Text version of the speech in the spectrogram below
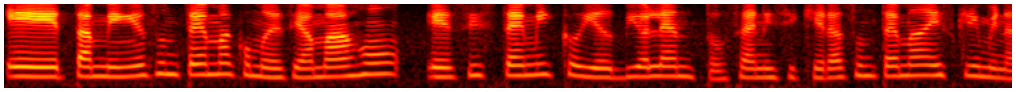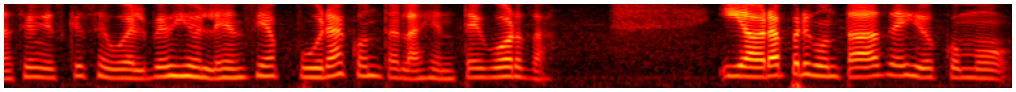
Eh, también es un tema, como decía Majo, es sistémico y es violento. O sea, ni siquiera es un tema de discriminación, es que se vuelve violencia pura contra la gente gorda. Y ahora preguntaba Sergio, como,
